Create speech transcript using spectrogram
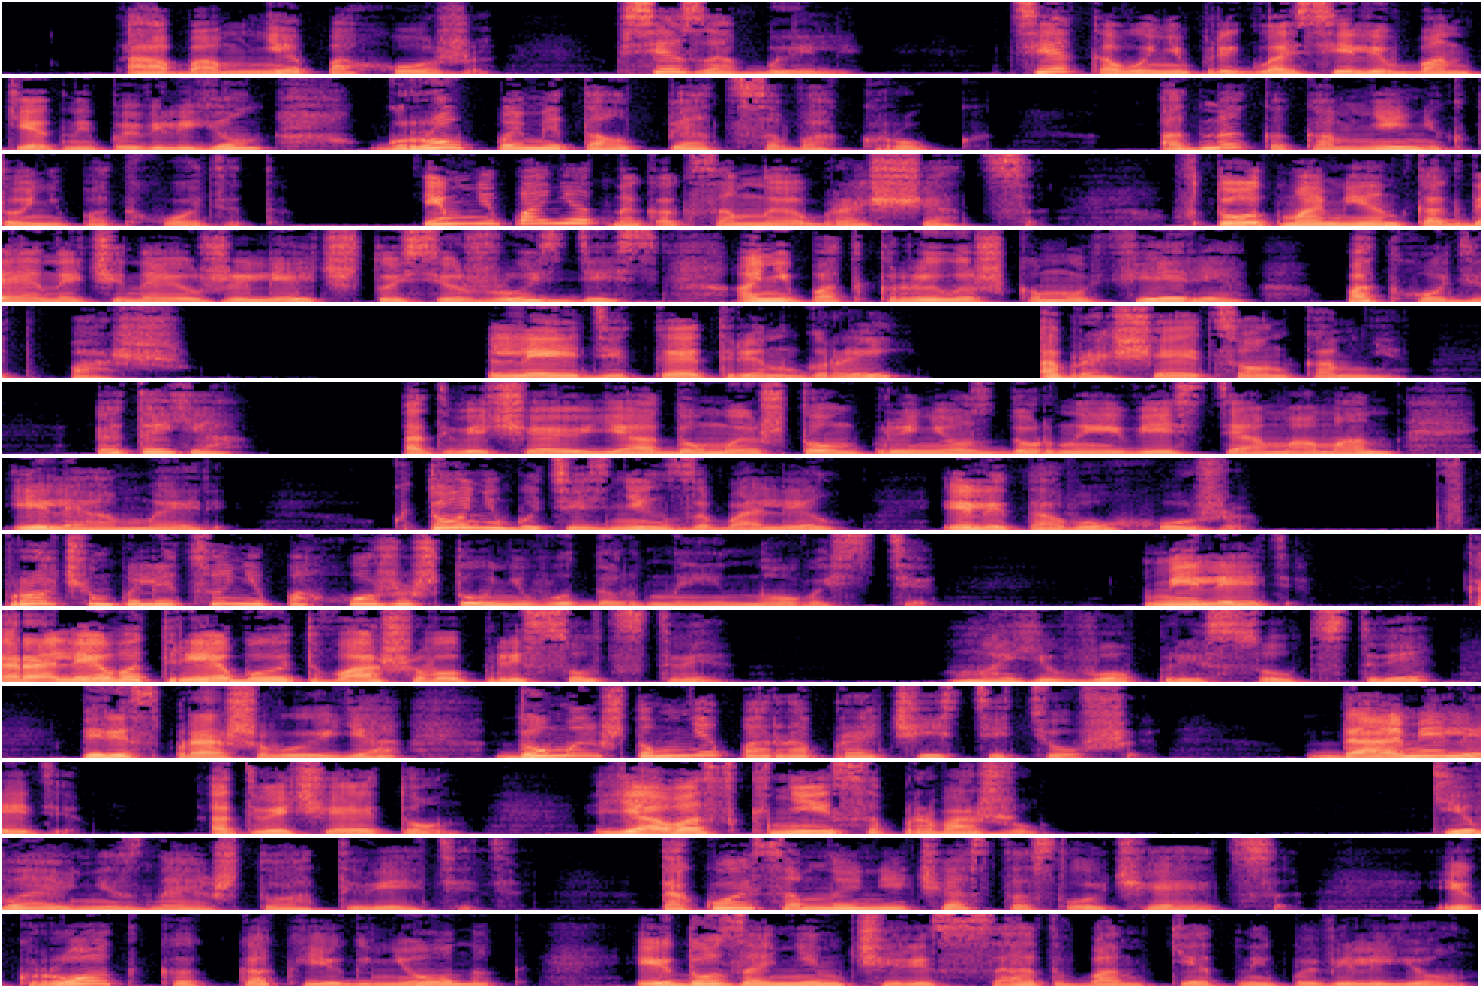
а обо мне, похоже, все забыли. Те, кого не пригласили в банкетный павильон, группами толпятся вокруг. Однако ко мне никто не подходит. Им непонятно, как со мной обращаться. В тот момент, когда я начинаю жалеть, что сижу здесь, а не под крылышком у Ферия, подходит Паш. «Леди Кэтрин Грей?» — обращается он ко мне. «Это я», — отвечаю я, думаю, что он принес дурные вести о Маман или о Мэри. Кто-нибудь из них заболел или того хуже. Впрочем, по лицу не похоже, что у него дурные новости. «Миледи, королева требует вашего присутствия». «Моего присутствия?» — переспрашиваю я, думая, что мне пора прочистить уши. «Да, миледи», — отвечает он, — «я вас к ней сопровожу». Киваю, не зная, что ответить. Такое со мной нечасто случается. И кротко, как ягненок, иду за ним через сад в банкетный павильон.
